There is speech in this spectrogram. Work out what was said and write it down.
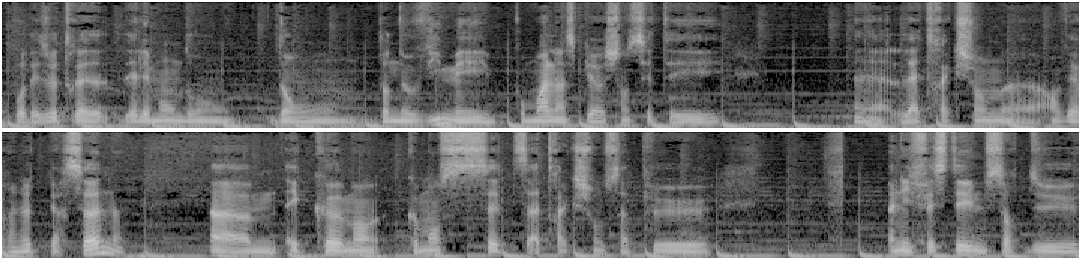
pour, des autres éléments dans, dans, dans nos vies. Mais pour moi, l'inspiration, c'était euh, l'attraction euh, envers une autre personne. Euh, et comment, comment cette attraction, ça peut manifester une sorte de,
